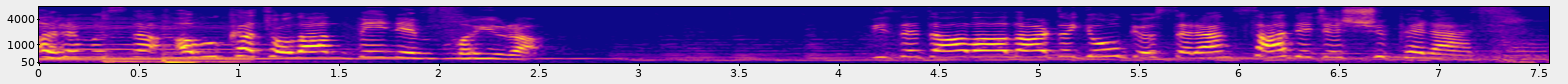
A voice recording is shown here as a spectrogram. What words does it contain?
Aramızda avukat olan benim Mayura. Bize davalarda yol gösteren sadece şüphelerdir.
